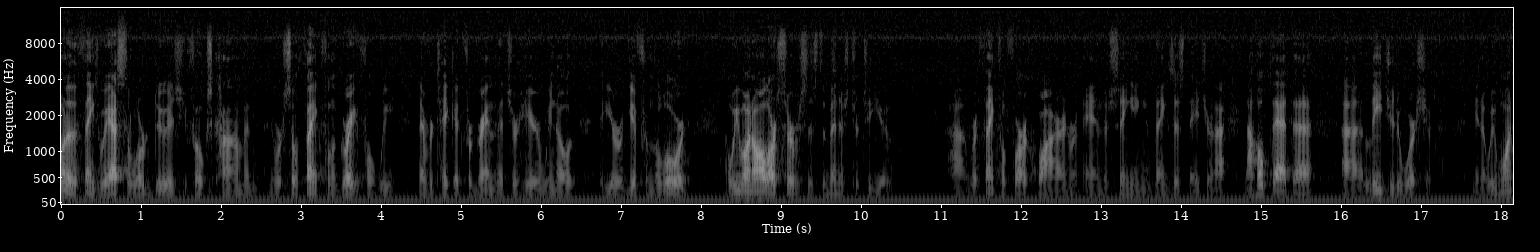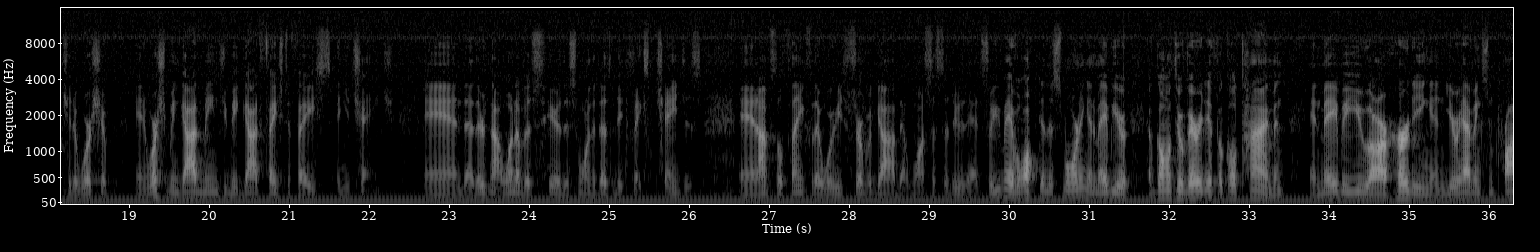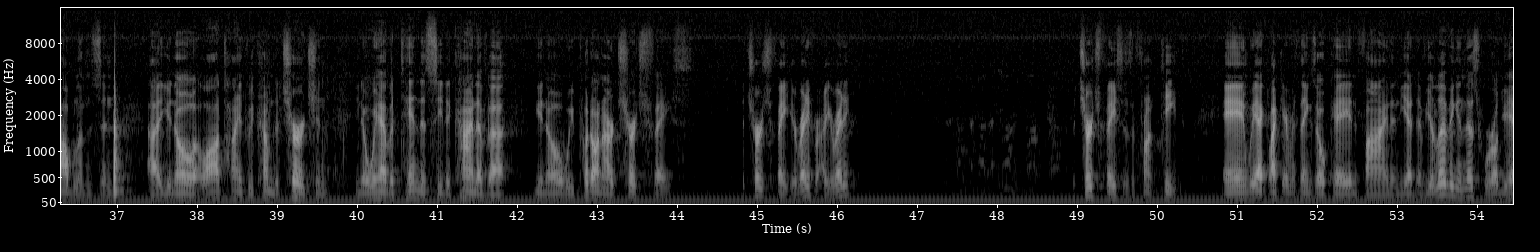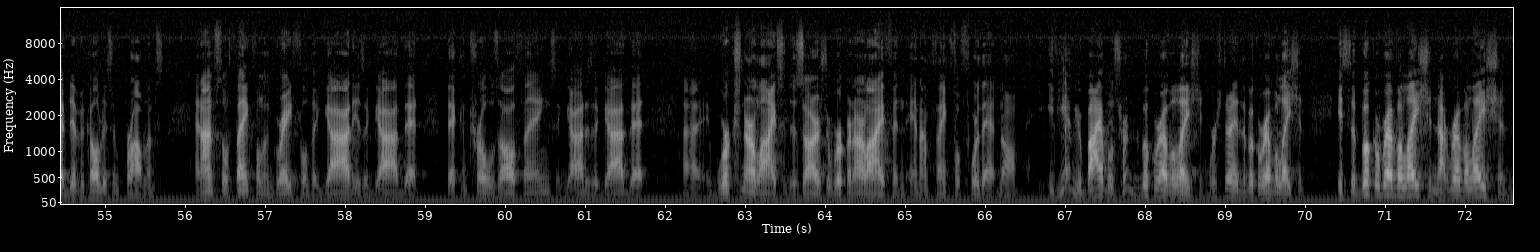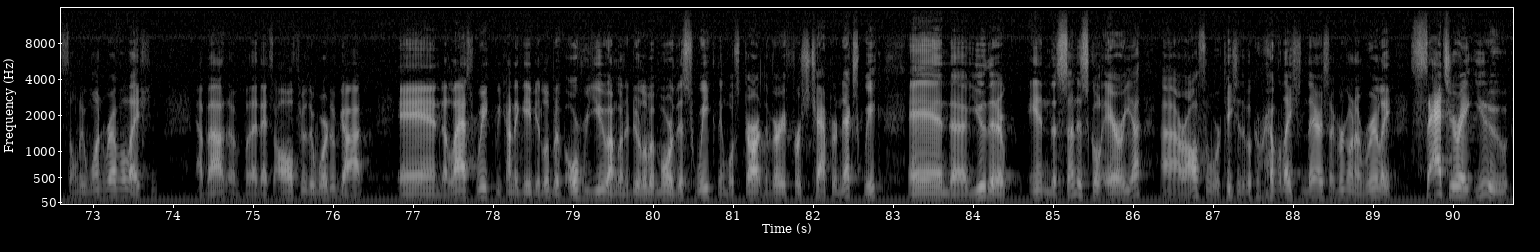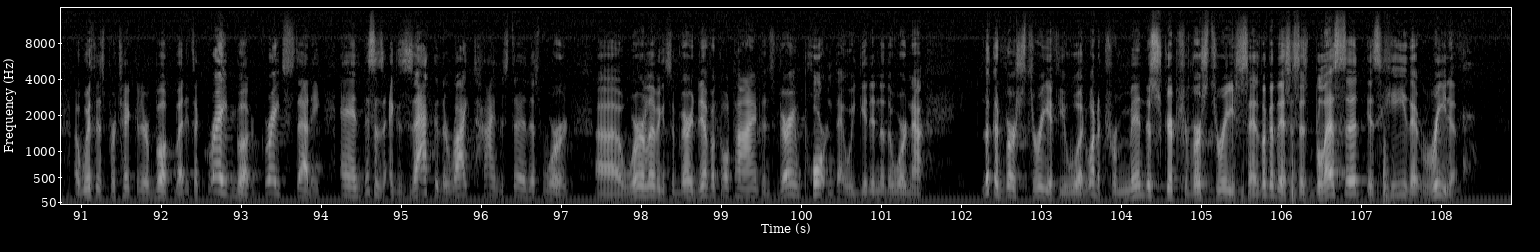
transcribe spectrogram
one of the things we ask the Lord to do as you folks come, and, we're so thankful and grateful. We never take it for granted that you're here. We know that you're a gift from the Lord. We want all our services to minister to you. Uh, we're thankful for our choir and, and their singing and things this nature. And I, and I hope that uh, uh, leads you to worship. You know, we want you to worship. And worshiping God means you meet God face to face and you change. And uh, there's not one of us here this morning that doesn't need to make some changes. And I'm so thankful that we serve a God that wants us to do that. So you may have walked in this morning and maybe you have gone through a very difficult time and, and maybe you are hurting and you're having some problems. And, uh, you know, a lot of times we come to church and, you know, we have a tendency to kind of, uh, you know, we put on our church face. The church face. You ready for? Are you ready? The church face is the front teeth, and we act like everything's okay and fine. And yet, if you're living in this world, you have difficulties and problems. And I'm so thankful and grateful that God is a God that, that controls all things, and God is a God that uh, works in our lives and desires to work in our life, and, and I'm thankful for that and all. If you have your Bibles, turn to the book of Revelation. We're studying the book of Revelation. It's the book of Revelation, not Revelations. Only one revelation about uh, that's all through the Word of God. And uh, last week we kind of gave you a little bit of overview. I'm going to do a little bit more this week. Then we'll start in the very first chapter next week. And uh, you that are in the Sunday school area uh, also, we're teaching the book of Revelation there, so we're going to really saturate you uh, with this particular book. But it's a great book, a great study. And this is exactly the right time to study this word. Uh, we're living in some very difficult times, and it's very important that we get into the word. Now, look at verse 3 if you would. What a tremendous scripture. Verse 3 says, Look at this. It says, Blessed is he that readeth.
